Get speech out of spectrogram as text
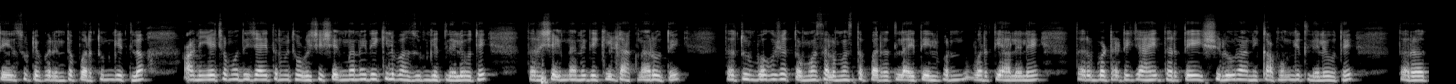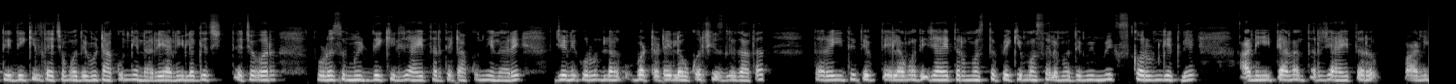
तेल सुटेपर्यंत परतून घेतलं आणि याच्यामध्ये जे आहे तर मी थोडेसे शेंगदाणे देखील भाजून घेतलेले होते. तर शेंगदाणे देखील टाकणार होते. तर तुम्ही बघू शकता मसाला मस्त परतला आहे तेल पण वरती आलेलं आहे. तर बटाटे जे आहे तर ते शिलून आणि कापून घेतलेले होते. तर ते देखील त्याच्यामध्ये मी टाकून घेणार आहे आणि लगेच त्याच्यावर थोडंसं मीठ देखील जे आहे तर ते टाकून घेणार आहे. जेणेकरून ल बटाटे लवकर शिजले जातात. तर इथे ते तेलामध्ये जे आहे तर मस्तपैकी मसाल्यामध्ये मी मिक्स करून घेतले. आणि त्यानंतर जे आहे तर पाणी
